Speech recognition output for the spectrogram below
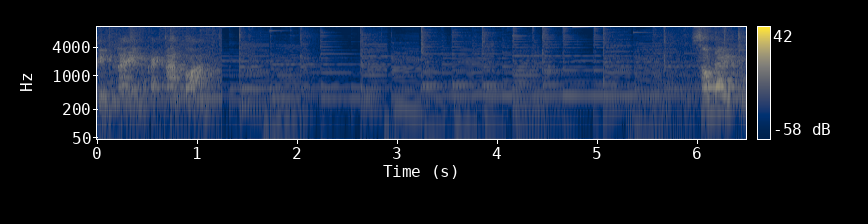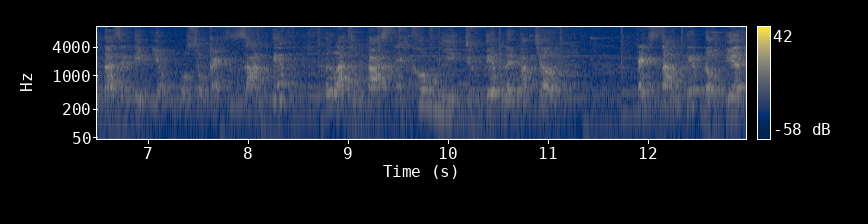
kính này một cách an toàn. Sau đây chúng ta sẽ tìm hiểu một số cách gián tiếp, tức là chúng ta sẽ không nhìn trực tiếp lên mặt trời. Cách gián tiếp đầu tiên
